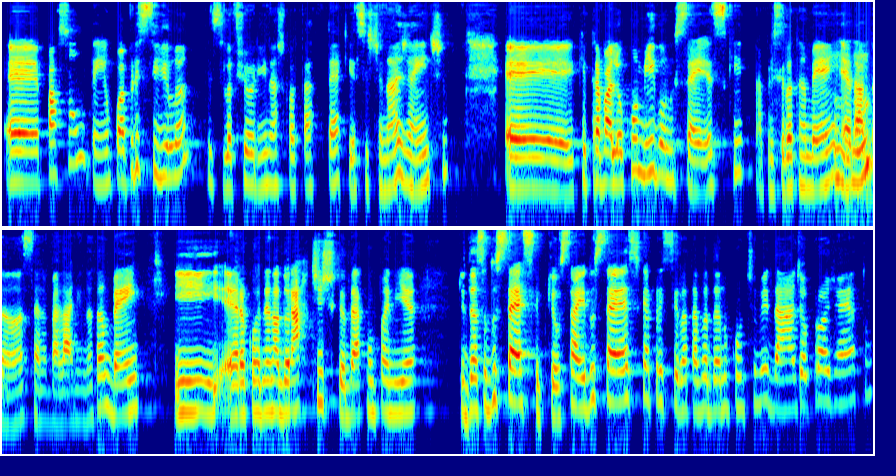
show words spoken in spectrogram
É, passou um tempo, a Priscila, Priscila Fiorina, acho que ela está até aqui assistindo a gente, é, que trabalhou comigo no SESC. A Priscila também é da uhum, dança, ela é bailarina também, e era coordenadora artística da companhia de dança do SESC, porque eu saí do SESC, a Priscila estava dando continuidade ao projeto,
